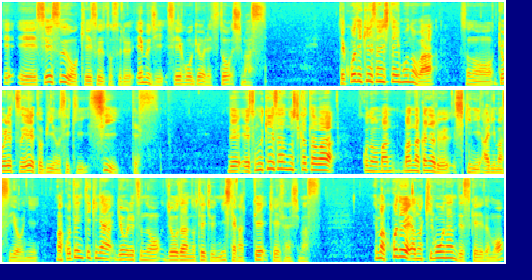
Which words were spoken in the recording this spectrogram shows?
整数を係数とする M 字正方行列とします。でここで計算したいものはその行列 A と B の積 C です。でその計算の仕方はこの真ん中にある式にありますように、まあ、古典的な行列の乗算の手順に従って計算します。でまあ、ここであの記号なんですけれども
